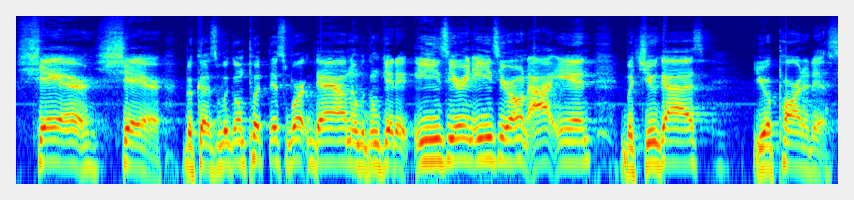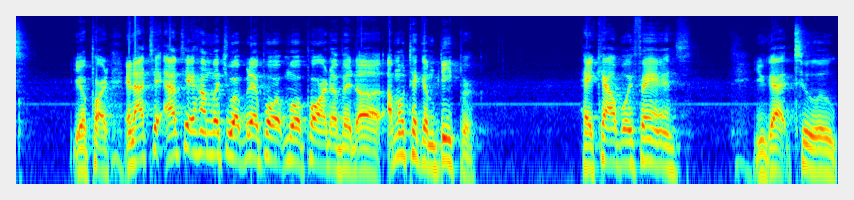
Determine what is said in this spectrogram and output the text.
share, share, because we're gonna put this work down and we're gonna get it easier and easier on our end. But you guys, you're a part of this. You're a part, and I t- I'll tell you how much you are more part of it. Uh, I'm gonna take them deeper. Hey, Cowboy fans, you got two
